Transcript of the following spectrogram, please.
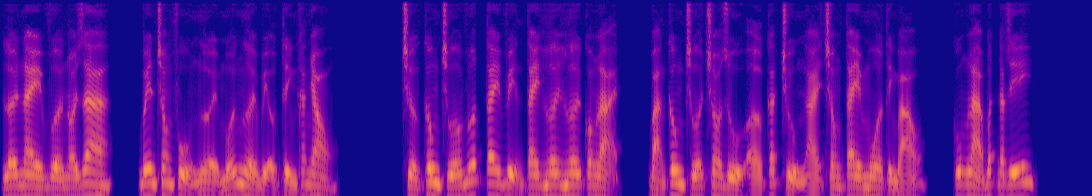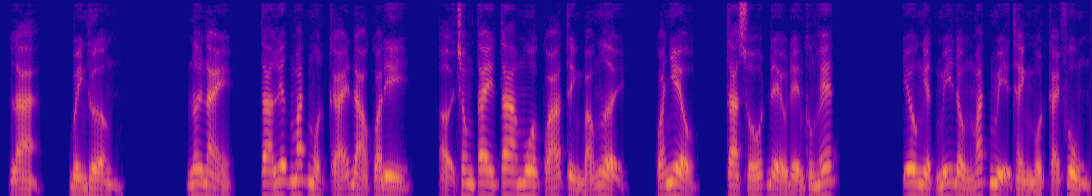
Lời này vừa nói ra, bên trong phủ người mỗi người biểu tình khác nhau. Trưởng công chúa vuốt tay vịn tay hơi hơi cong lại, bản công chúa cho dù ở các chủ ngài trong tay mua tình báo, cũng là bất đắc dĩ. Là, bình thường. Nơi này, ta liếc mắt một cái đảo qua đi, ở trong tay ta mua quá tình báo người, quá nhiều, ta số đều đếm không hết. Yêu nghiệt Mỹ đồng mắt mị thành một cái phùng.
